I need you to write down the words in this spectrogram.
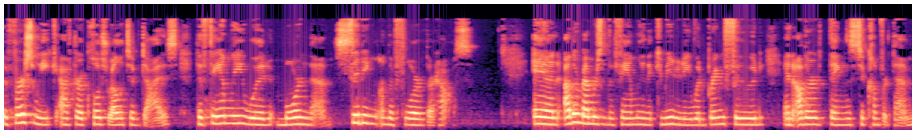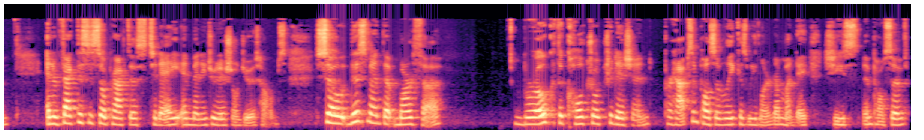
the first week after a close relative dies, the family would mourn them sitting on the floor of their house. And other members of the family and the community would bring food and other things to comfort them. And in fact, this is still practiced today in many traditional Jewish homes. So this meant that Martha broke the cultural tradition, perhaps impulsively, because we learned on Monday she's impulsive,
